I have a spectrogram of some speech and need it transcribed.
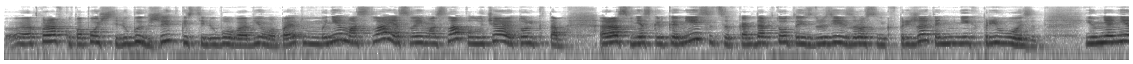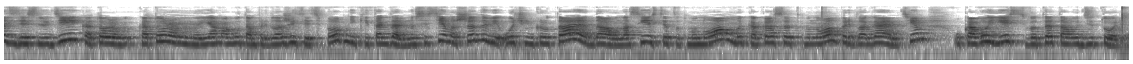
отправку по почте любых жидкостей любого объема, поэтому мне масла, я свои масла получаю только там раз в несколько месяцев, когда кто-то из друзей, из родственников приезжает, они мне их привозят. И у меня нет здесь людей, которые, которым я могу там предложить эти пробники и так далее. Но система Шедови очень крутая, да, у нас есть этот мануал, мы как раз этот мануал предлагаем тем, у кого есть вот эта аудитория.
